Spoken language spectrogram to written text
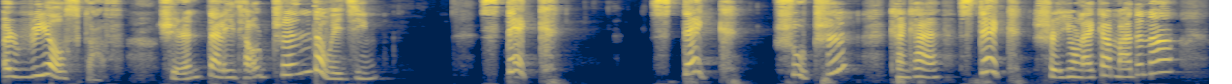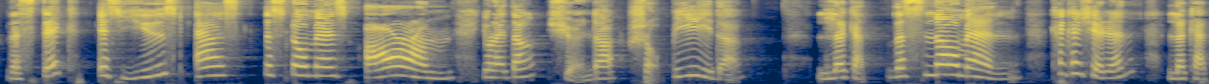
a real scarf。雪人戴了一条真的围巾。Stick stick 树枝，看看 stick 是用来干嘛的呢 ？The stick is used as the snowman's arm 用来当雪人的手臂的。Look at the snowman，看看雪人。Look at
